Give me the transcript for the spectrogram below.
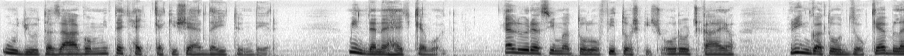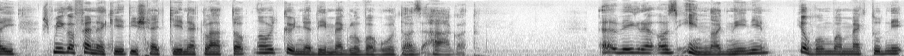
úgy ült az ágon, mint egy hegyke kis erdei tündér. Mindene hegyke volt. Előre szimatoló fitos kis orocskája, ringatódzó keblei, s még a fenekét is hegykének látta, ahogy könnyedén meglovagolta az ágat. Elvégre az én nagynényém, jogom van megtudni,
